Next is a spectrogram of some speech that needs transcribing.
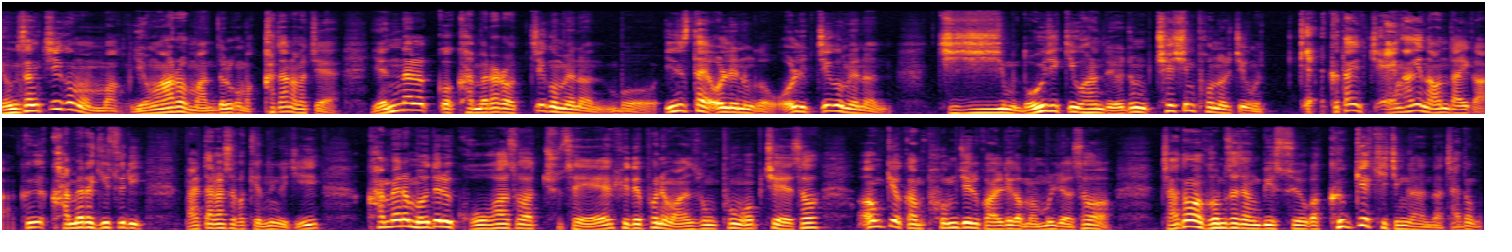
영상 찍으면 막 영화로 만들고 막 하잖아 맞지? 옛날 거 카메라로 찍으면은 뭐 인스타에 올리는 거 올리 찍으면은 지지 노이즈 끼고 하는데 요즘 최신 폰으로 찍으면 깨끗하게 쨍하게 나온다 이가 그게 카메라 기술이 발달할 수밖에 없는 거지. 카메라 모델의 고화소화 추세에 휴대폰의 완성품 업체에서 엄격한 품질 관리가 맞물려서 자동화 검사 장비 수요가 급격히 증가한다. 자동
